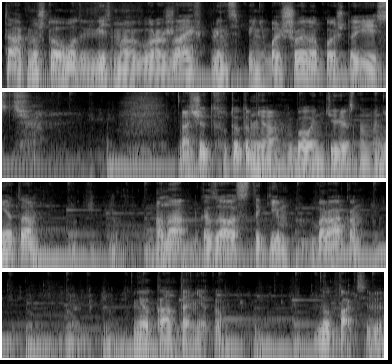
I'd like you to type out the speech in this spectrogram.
Так, ну что, вот весь мой урожай. В принципе, небольшой, но кое-что есть. Значит, вот это мне была интересная монета. Она оказалась таким бараком. У нее канта нету. Ну так себе.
